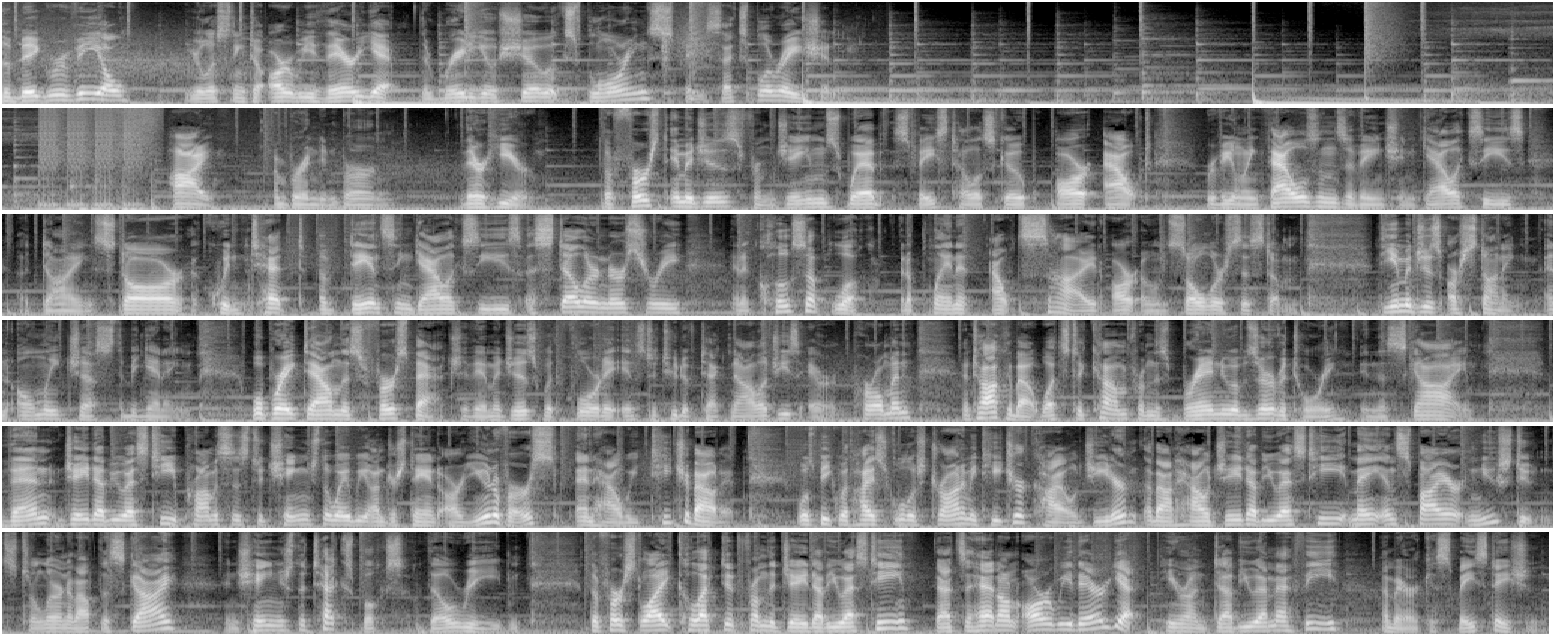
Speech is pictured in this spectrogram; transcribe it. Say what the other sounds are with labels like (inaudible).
The big reveal. You're listening to Are We There Yet? The radio show exploring space exploration. Hi, I'm Brendan Byrne. They're here. The first images from James Webb Space Telescope are out, revealing thousands of ancient galaxies, a dying star, a quintet of dancing galaxies, a stellar nursery, and a close up look at a planet outside our own solar system. The images are stunning and only just the beginning. We'll break down this first batch of images with Florida Institute of Technology's Eric Perlman and talk about what's to come from this brand new observatory in the sky. Then, JWST promises to change the way we understand our universe and how we teach about it. We'll speak with high school astronomy teacher Kyle Jeter about how JWST may inspire new students to learn about the sky and change the textbooks they'll read. The first light collected from the JWST, that's ahead on Are We There Yet? here on WMFE, America's Space Station.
